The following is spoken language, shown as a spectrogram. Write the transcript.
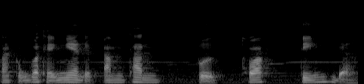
ta cũng có thể nghe được âm thanh vượt thoát tiếng đời.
